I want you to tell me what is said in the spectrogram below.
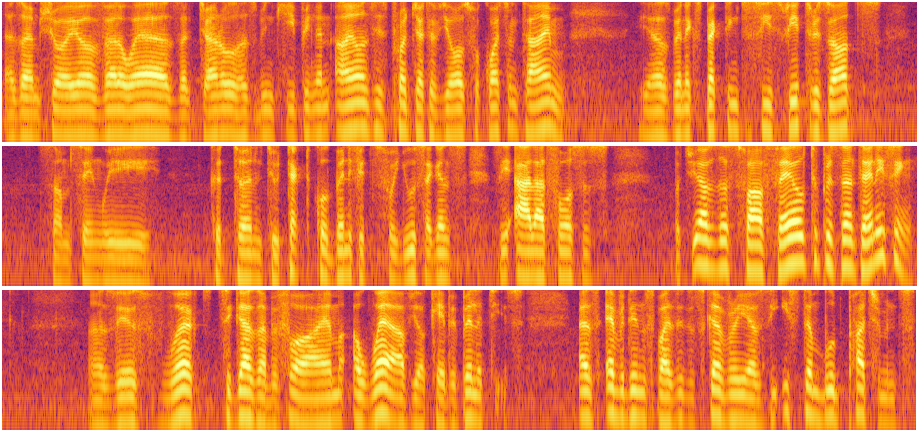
As I am sure you are well aware, the General has been keeping an eye on this project of yours for quite some time. He has been expecting to see swift results, something we could turn into tactical benefits for use against the Allied forces. But you have thus far failed to present anything. As we've worked together before, I am aware of your capabilities, as evidenced by the discovery of the Istanbul parchments,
